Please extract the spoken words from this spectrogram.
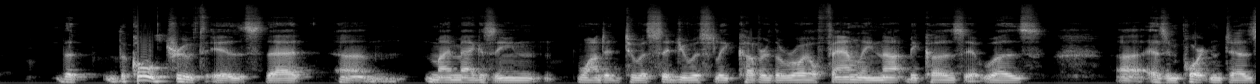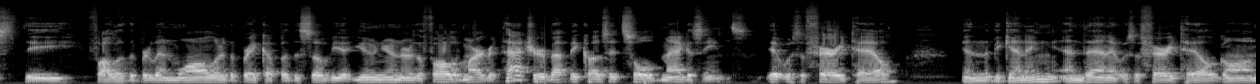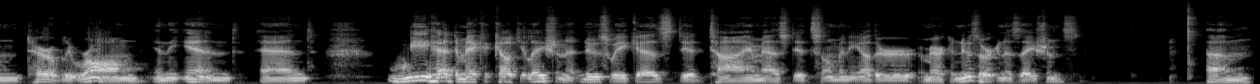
the the cold truth is that um, my magazine wanted to assiduously cover the royal family, not because it was uh, as important as the fall of the Berlin Wall or the breakup of the Soviet Union or the fall of Margaret Thatcher, but because it sold magazines. It was a fairy tale in the beginning, and then it was a fairy tale gone terribly wrong in the end. And we had to make a calculation at Newsweek, as did Time, as did so many other American news organizations, um,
